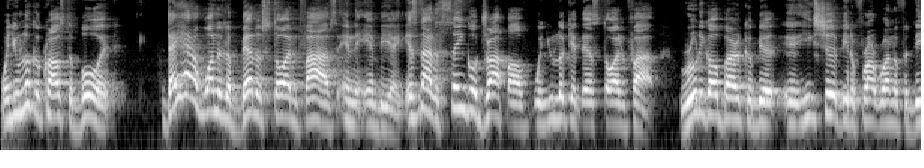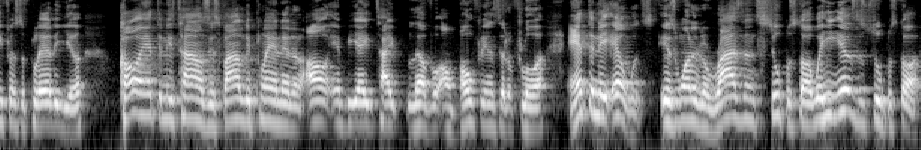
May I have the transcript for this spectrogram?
When you look across the board, they have one of the better starting fives in the NBA. It's not a single drop off when you look at their starting five. Rudy Gobert could be, a, he should be the front runner for Defensive Player of the Year. Karl-Anthony Towns is finally playing at an all NBA type level on both ends of the floor. Anthony Edwards is one of the rising superstars. Well, he is a superstar.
